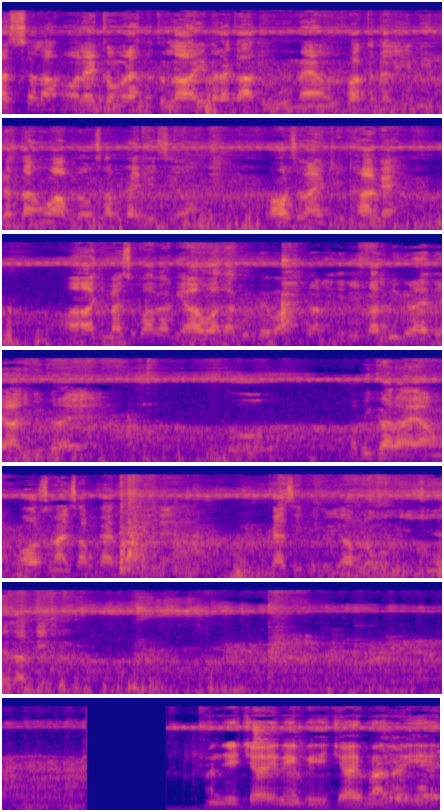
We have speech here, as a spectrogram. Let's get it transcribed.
असलकम वरहमल वरक मैं हूँ रफाकत अली। उम्मीद करता हूँ आप लोग सब खैरियत से होंगे और सुनाएँ ठीक ठाक है। आज मैं सुबह का गया हुआ था गुर्दे वाश कराने के लिए। कल भी कराए थे, आज भी कराए हैं। तो अभी घर आया हूँ। और सुनाएँ, सब खैरियत हैं? कैसी गुजरी आप लोगों की? आज़ादी हाँ जी चाय नहीं पी चाय बन रही है।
